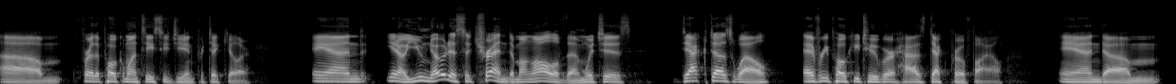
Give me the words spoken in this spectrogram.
um, for the Pokemon TCG in particular. And, you know, you notice a trend among all of them, which is deck does well. Every PokeTuber has deck profile. And, um,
